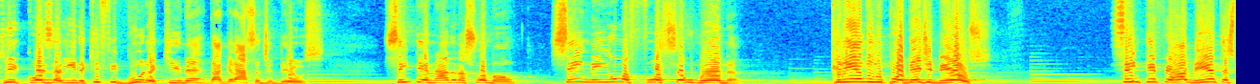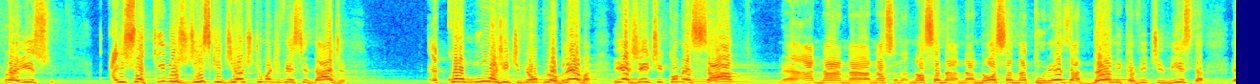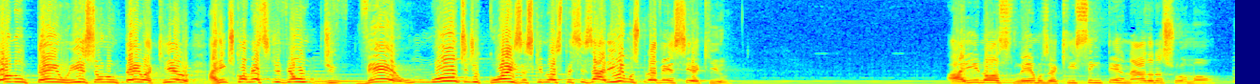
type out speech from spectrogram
Que coisa linda, que figura aqui, né, da graça de Deus. Sem ter nada na sua mão, sem nenhuma força humana, crendo no poder de Deus, sem ter ferramentas para isso. Isso aqui nos diz que diante de uma adversidade é comum a gente ver um problema e a gente começar né, na, na, na, nossa, na, na, nossa natureza adâmica, vitimista, eu não tenho isso, eu não tenho aquilo. A gente começa de ver, de ver um monte de coisas que nós precisaríamos para vencer aquilo. Aí nós lemos aqui sem ter nada na sua mão.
